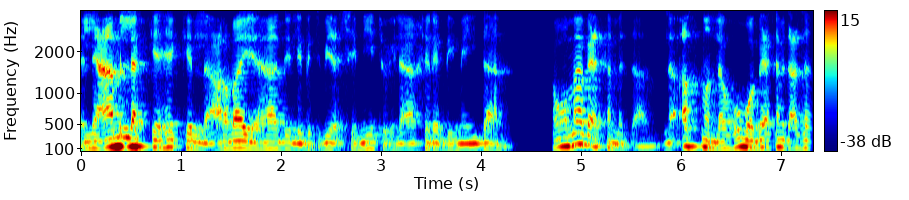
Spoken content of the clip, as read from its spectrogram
اللي عامل لك هيك العرباية هذه اللي بتبيع سميت وإلى آخره بميدان هو ما بيعتمد لا أصلا لو هو بيعتمد على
